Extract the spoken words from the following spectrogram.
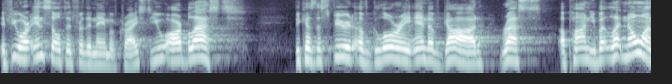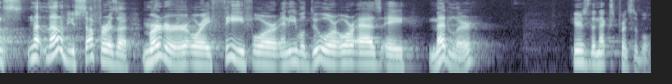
If you are insulted for the name of Christ, you are blessed, because the Spirit of glory and of God rests upon you. But let no one, none of you suffer as a murderer or a thief or an evildoer or as a meddler. Here's the next principle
